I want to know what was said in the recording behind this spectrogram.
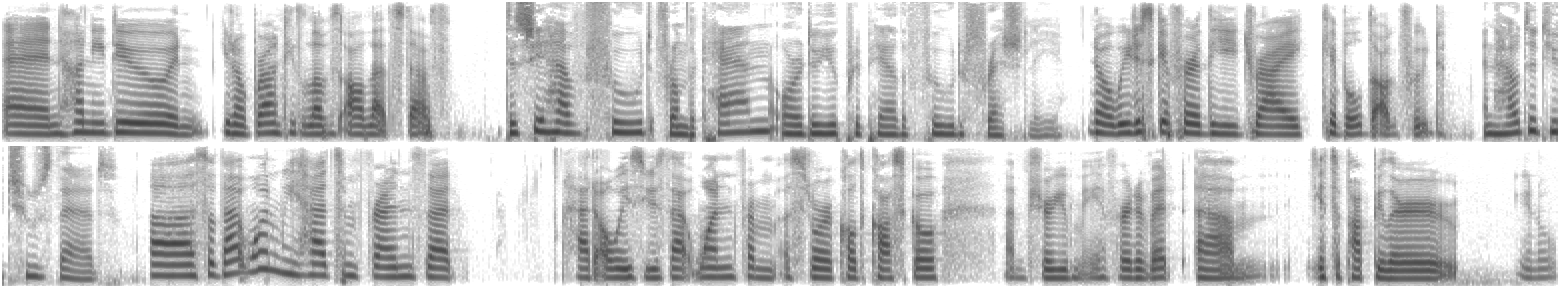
and honeydew, and you know, Bronte loves all that stuff. Does she have food from the can, or do you prepare the food freshly? No, we just give her the dry kibble dog food. And how did you choose that? Uh, so that one, we had some friends that had always used that one from a store called Costco. I'm sure you may have heard of it. Um, it's a popular you know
